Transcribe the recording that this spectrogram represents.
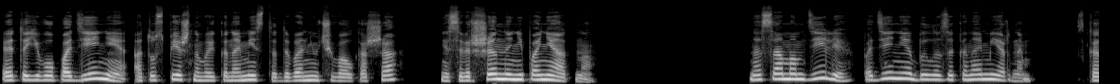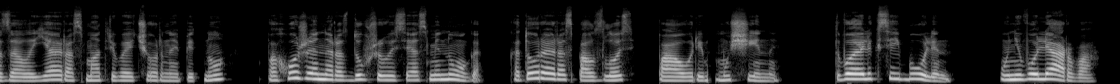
Это его падение от успешного экономиста до вонючего алкаша мне совершенно непонятно. На самом деле падение было закономерным, сказала я, рассматривая черное пятно, похожее на раздувшегося осьминога, которое расползлось по ауре мужчины. Твой Алексей болен. У него лярва.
